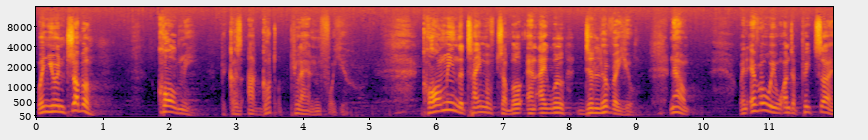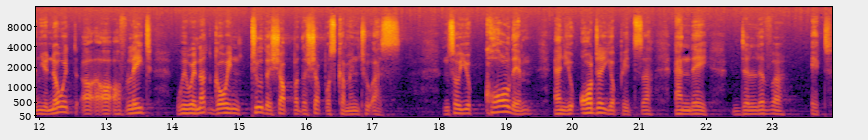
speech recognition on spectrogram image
when you're in trouble, call me because I got a plan for you. Call me in the time of trouble and I will deliver you. Now, whenever we want a pizza, and you know it uh, uh, of late, we were not going to the shop, but the shop was coming to us. And so you call them and you order your pizza and they deliver it.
